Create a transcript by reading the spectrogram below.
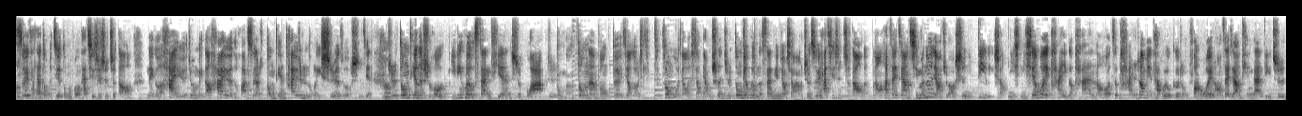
所以他才懂得借东风。他其实是知道那个亥月，就每到亥月的话，虽然是冬天，亥月就是农历十月左右时间，就是冬天的时候，一定会有三天是刮东南东南风，对，叫做中国叫做小阳春。就是冬天会有那三天叫小阳春，所以他其实知道的。然后他再加上奇门遁甲，主要是你地理上，你你先会排一个盘，然后这盘上面它会有各种方位，然后再加上天干地支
